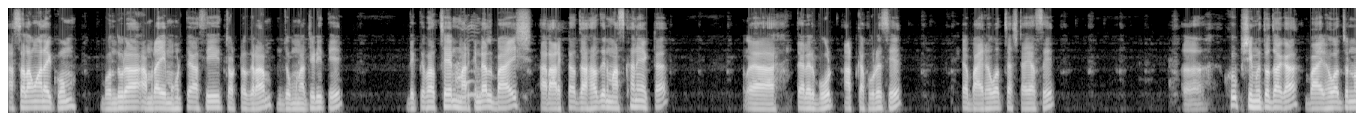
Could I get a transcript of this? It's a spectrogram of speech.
আসসালামু আলাইকুম। বন্ধুরা আমরা এই মুহূর্তে আছি চট্টগ্রাম যমুনাচিড়িতে দেখতে পাচ্ছেন মার্কেন্ডাল বাইশ আর আরেকটা জাহাজের মাঝখানে একটা তেলের বোট আটকা পড়েছে। এটা বাইর হওয়ার চেষ্টায় আছে। খুব সীমিত জায়গা বাইর হওয়ার জন্য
